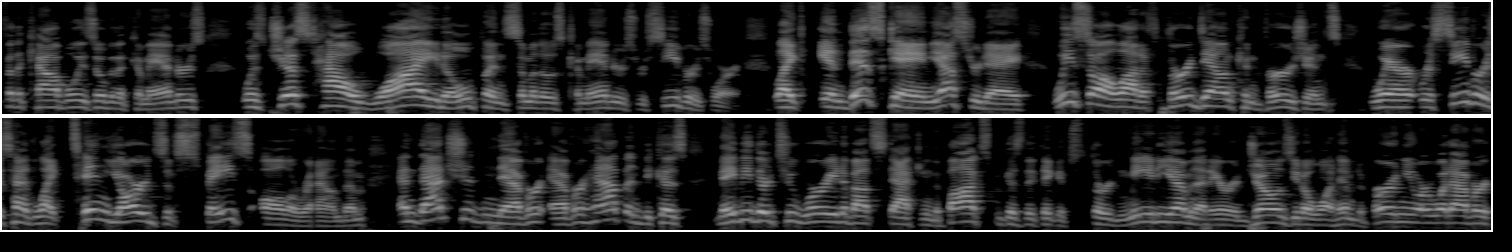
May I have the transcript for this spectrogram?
for the Cowboys over the Commanders was just how wide open some of those Commanders receivers were. Like in this game yesterday, we saw a lot of third down conversions where receivers had like 10 yards of space all around them. And that should never, ever happen because maybe they're too worried about stacking the box because they think it's third and medium and that Aaron Jones, you don't want him to burn you or whatever.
